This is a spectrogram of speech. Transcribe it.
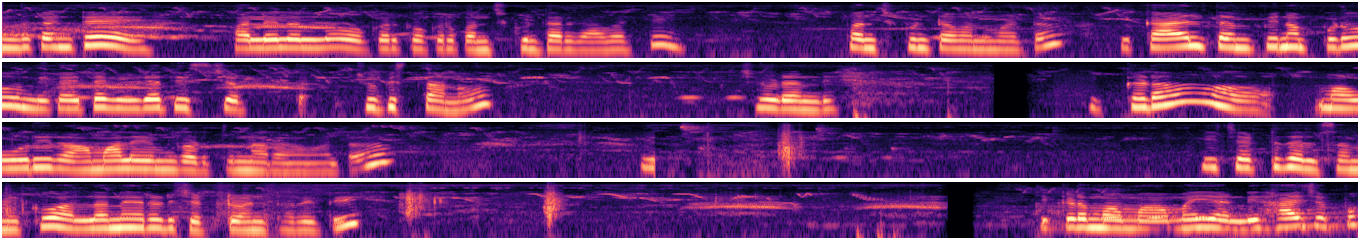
ఎందుకంటే పల్లెలలో ఒకరికొకరు పంచుకుంటారు కాబట్టి పంచుకుంటాం అనమాట ఈ కాయలు తెంపినప్పుడు మీకైతే వీడియో తీసి చెప్ చూపిస్తాను. చూడండి. ఇక్కడ మా ఊరి రామాలయం కడుతున్నారు అనమాట ఈ చెట్టు తెలుసా మీకు? అల్లనేరేడు చెట్టు అంటారు ఇది. ఇక్కడ మా మామయ్య అండి. హాయ్ చెప్పు.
